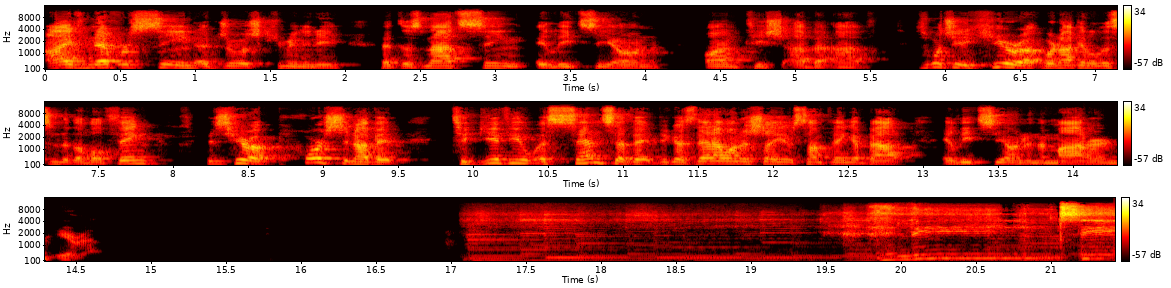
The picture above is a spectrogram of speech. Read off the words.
I've never seen a Jewish community that does not sing Eli Tziyon on Tisha B'Av. Just want you to hear a—we're not going to listen to the whole thing. Just hear a portion of it to give you a sense of it, because then I want to show you something about Eli Tziyon in the modern era. Eli Tziyon.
